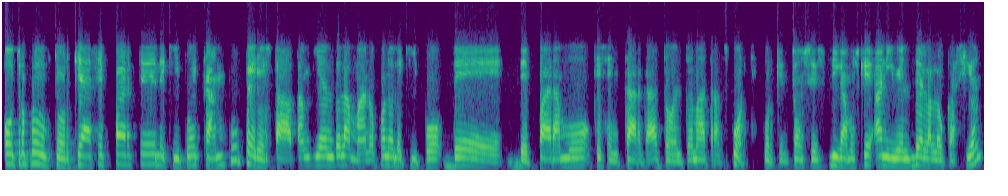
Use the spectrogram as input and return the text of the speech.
otro productor que hace parte del equipo de campo, pero está también de la mano con el equipo de, de páramo que se encarga de todo el tema de transporte, porque entonces digamos que a nivel de la locación,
